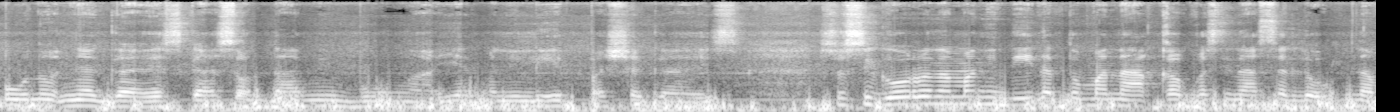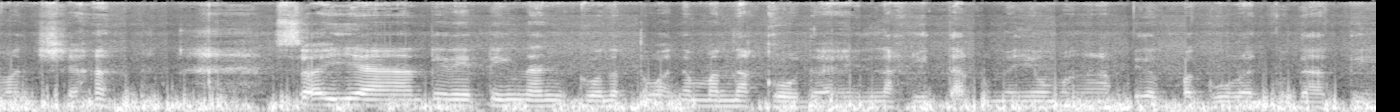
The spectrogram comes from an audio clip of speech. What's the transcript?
puno niya guys. Kaso ang daming bunga. Ayan, maliliit pa siya guys. So, siguro naman hindi na tumanakaw kasi nasa loob naman siya. so, ayan, tinitingnan ko. Natuwa naman ako dahil nakita ko na yung mga pinagpaguran ko dati.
